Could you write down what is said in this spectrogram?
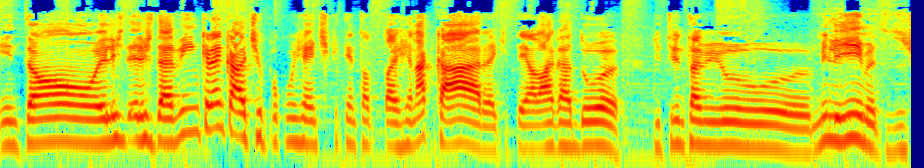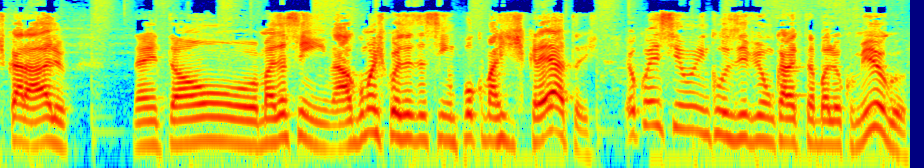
Então, eles, eles devem encrencar, tipo, com gente que tem tatuagem na cara, que tem alargador de 30 mil milímetros, os caralho. Né? Então, mas assim, algumas coisas assim, um pouco mais discretas. Eu conheci, inclusive, um cara que trabalhou comigo,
